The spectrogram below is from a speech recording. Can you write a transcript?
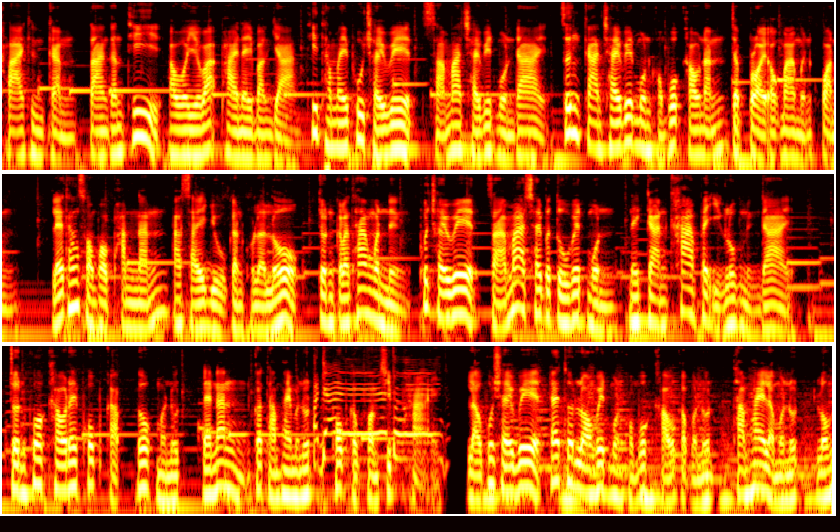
คล้ายคลึงกัน ต่างกันที่อวัยวะภายในบางอย่าง ที่ทำให้ผู้ใช้เวทสามารถใช้เวทมนต์ได้ ซึ่งการใช้เวทมนต์ของพวกเขานั้นจะปล่อยออกมาเหมือนควันและทั้งสองเผ่าพันธุ์นั้นอาศัยอยู่กันคนละโลก จนกระทั่งวันหนึ่ง ผู้ใช้เวทสามารถใช้ประตูเวทมนต์ในการข้ามไปอีกโลกหนึ่งได้ จนพวกเขาได้พบกับโลกมนุษย์ และนั่นก็ทำให้มนุษย์พบกับความชิบหายเหล่าผู้ใช้เวทได้ทดลองเวทมนต์ของพวกเขากับมนุษย์ทำให้เหล่ามนุษย์ล้ม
